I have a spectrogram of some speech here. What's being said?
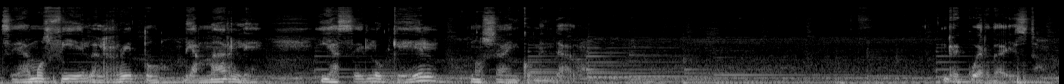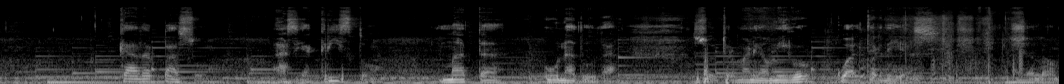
Seamos fiel al reto de amarle y hacer lo que Él nos ha encomendado. Recuerda esto. Cada paso hacia Cristo mata una duda. Soy tu hermano y amigo Walter Díaz. Shalom.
